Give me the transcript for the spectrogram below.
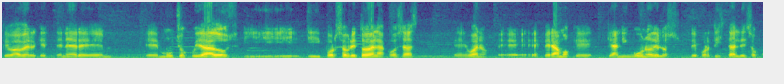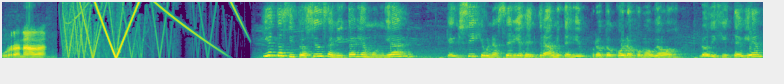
que va a haber que tener eh, eh, muchos cuidados y, y, por sobre todas las cosas, bueno, esperamos que, que a ninguno de los deportistas les ocurra nada. Situación sanitaria mundial que exige una serie de trámites y protocolos, como vos lo dijiste bien,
